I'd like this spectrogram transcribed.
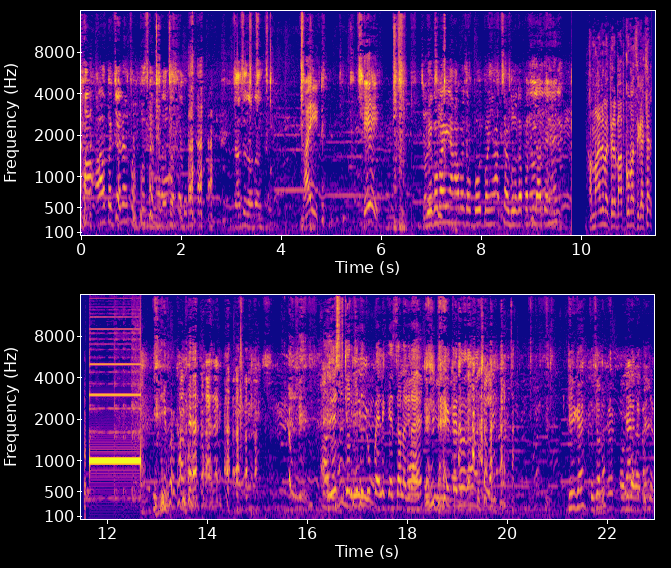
हाँ, आपका चैनल प्रमोशन हो रहा भाई छः। देखो भाई यहाँ पर सब बहुत बढ़िया अच्छा गोलगप्पा खिलाते हैं। हम मालूम है तेरे बाप को मत सिखा चल। यहीं पर खाना टेस्ट करके देखो पहले कैसा लग रहा है। अच्छा लगा ठीक है तो चलो अभी लगाते हैं।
